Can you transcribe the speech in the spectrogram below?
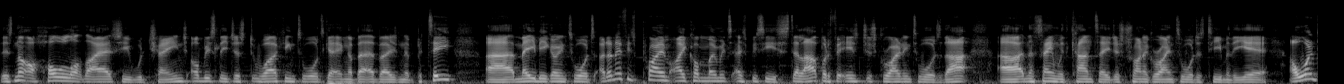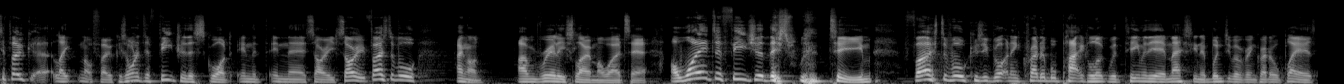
there's not a whole lot that I actually would change. Obviously, just working towards getting a better version of Petit. Uh, maybe going towards... I don't know if his Prime Icon Moments SBC is still out, but if it is, just grinding towards that. Uh, and the same with Kante, just trying to grind towards his Team of the Year. I wanted to focus... Uh, like, not focus. I wanted to feature this squad in the in there. Sorry. Sorry. First of all, hang on. I'm really slowing my words here. I wanted to feature this team First of all, because you've got an incredible pack look with Team of the Year Messi and a bunch of other incredible players.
